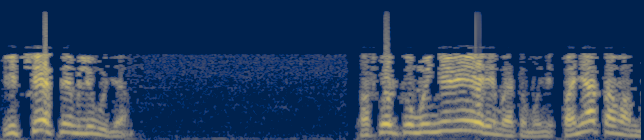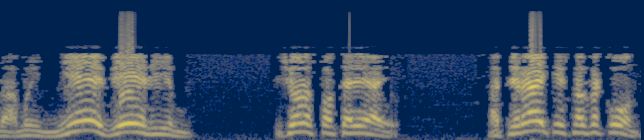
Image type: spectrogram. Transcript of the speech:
и честным людям. Поскольку мы не верим этому. Понятно вам, да? Мы не верим. Еще раз повторяю. Опирайтесь на закон,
